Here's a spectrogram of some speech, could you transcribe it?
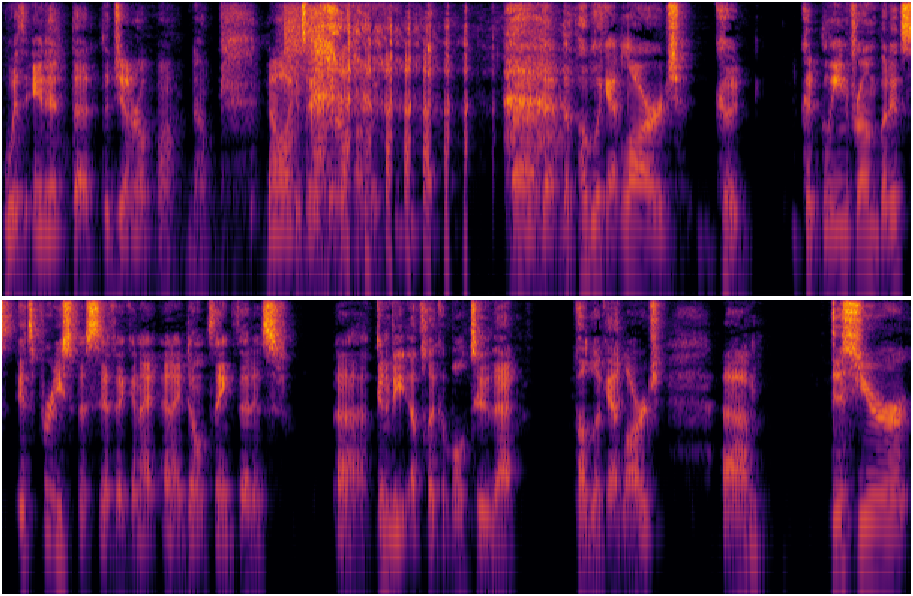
within it that the general. Well, no, now all I can say is general public. uh, that the public at large could could glean from, but it's it's pretty specific, and I and I don't think that it's uh, going to be applicable to that public at large. Um, this year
